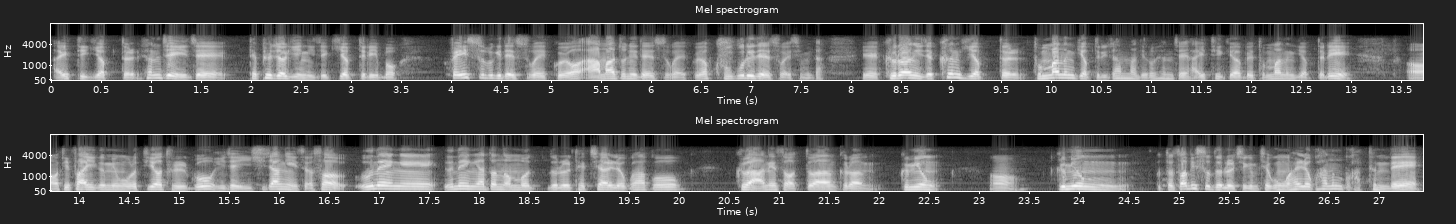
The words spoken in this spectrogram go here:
IT 기업들, 현재 이제 대표적인 이제 기업들이 뭐 페이스북이 될 수가 있고요, 아마존이 될 수가 있고요, 구글이 될 수가 있습니다. 예, 그런 이제 큰 기업들, 돈 많은 기업들이죠 한마디로 현재 IT 기업의 돈 많은 기업들이 어, 디파이 금융으로 뛰어들고 이제 이 시장에 있어서 은행에 은행이 하던 업무들을 대체하려고 하고 그 안에서 어떠한 그런 금융 어 금융 어떤 서비스들을 지금 제공을 하려고 하는 것 같은데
